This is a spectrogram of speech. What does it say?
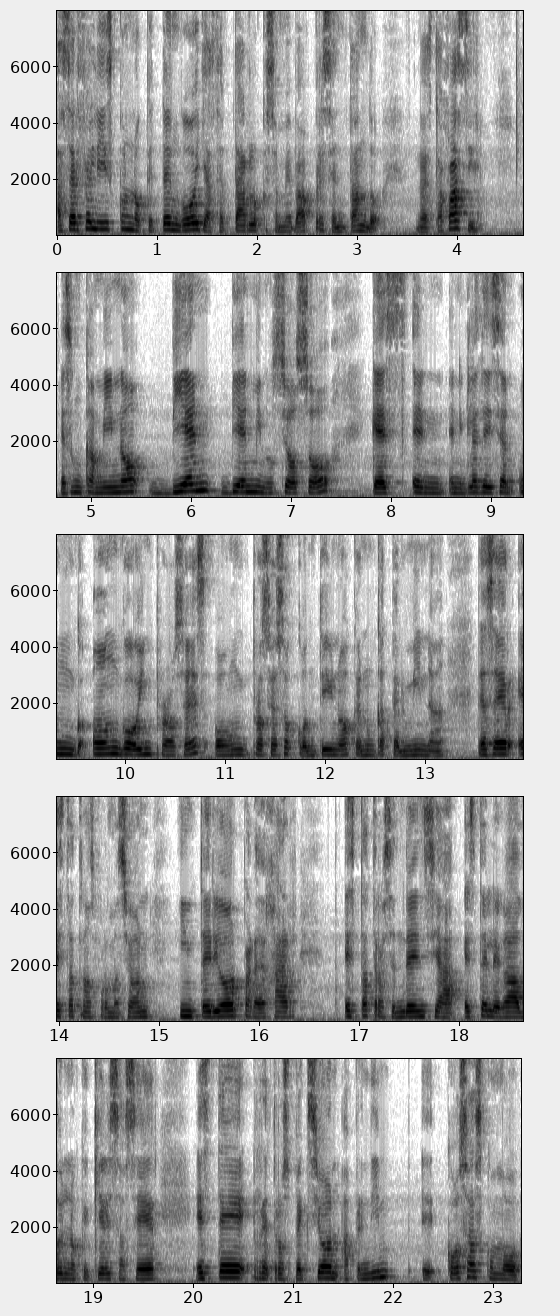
a ser feliz con lo que tengo y aceptar lo que se me va presentando. No está fácil. Es un camino bien, bien minucioso que es en, en inglés dicen un ongoing process o un proceso continuo que nunca termina de hacer esta transformación interior para dejar esta trascendencia, este legado en lo que quieres hacer, este retrospección. Aprendí eh, cosas como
